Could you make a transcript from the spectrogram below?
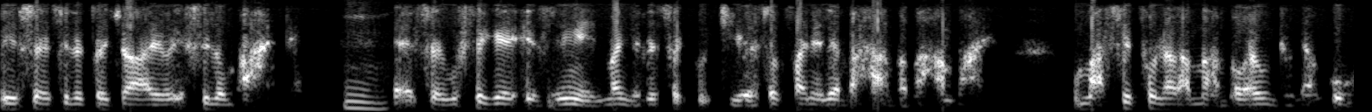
isilo ucetshwayo isilo mbande Mm. eh sekufike ezingeni manje bese kujiwe sokufanele bahamba bahambayo. Uma siphula kamamba wayunduna nkulu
